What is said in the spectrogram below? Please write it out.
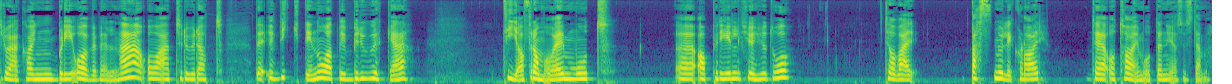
tror jeg kan bli overveldende, og jeg tror at det er viktig nå at vi bruker tida framover mot april 2022 til å være best mulig klar til å ta imot det nye systemet.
